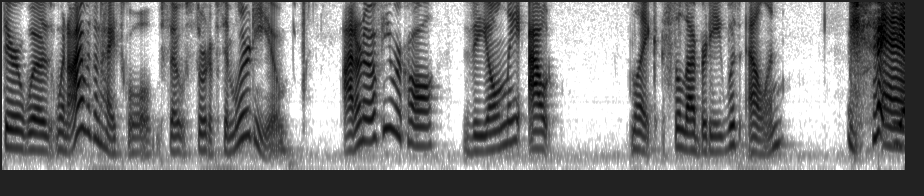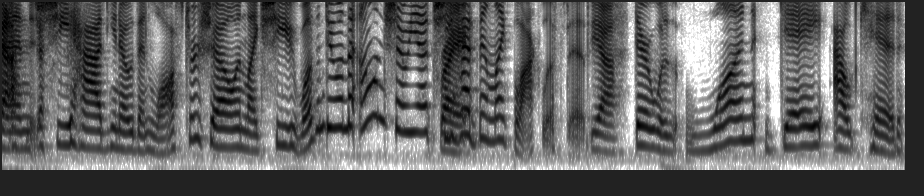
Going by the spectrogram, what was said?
there was when I was in high school, so sort of similar to you. I don't know if you recall, the only out like celebrity was Ellen and yeah. she had, you know, then lost her show and like she wasn't doing the Ellen show yet. She Right. had been like blacklisted yeah. there was one gay out kid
